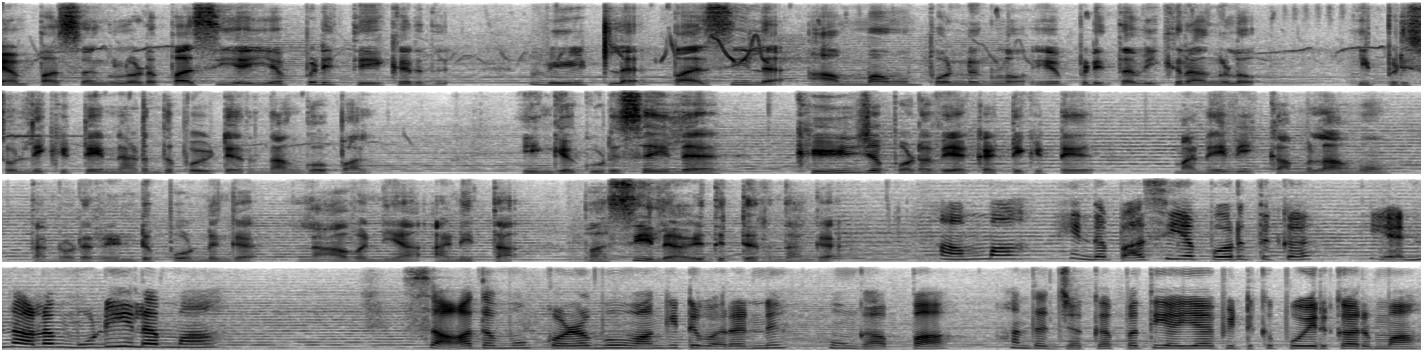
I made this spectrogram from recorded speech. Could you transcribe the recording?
என் பசங்களோட பசியை எப்படி தீக்கிறது வீட்டில் பசியில் அம்மாவும் பொண்ணுங்களும் எப்படி தவிக்கிறாங்களோ? இப்படி சொல்லிக்கிட்டே நடந்து போயிட்டு இருந்தான் கோபால். இங்கே குடிசையில் கிழிஞ்ச புடவைய கட்டிக்கிட்டு மனைவி கமலாவும் தன்னோட ரெண்டு பொண்ணுங்க லாவண்யா அனிதா பசியில அழுதுட்டு இருந்தாங்க. அம்மா இந்த பசிய பொறுத்துக்க என்னால முடியலம்மா. சாதமும் குழம்பும் வாங்கிட்டு வரேன்னு உங்க அப்பா அந்த ஜக்கப்பத்தி ஐயா வீட்டுக்கு போயிருக்காருமா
